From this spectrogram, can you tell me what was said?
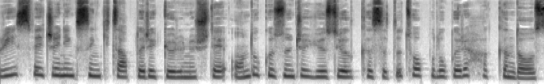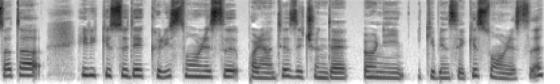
Rees ve Jennings'in kitapları görünüşte 19. yüzyıl kasıtlı toplulukları hakkında olsa da her ikisi de kriz sonrası parantez içinde örneğin 2008 sonrası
